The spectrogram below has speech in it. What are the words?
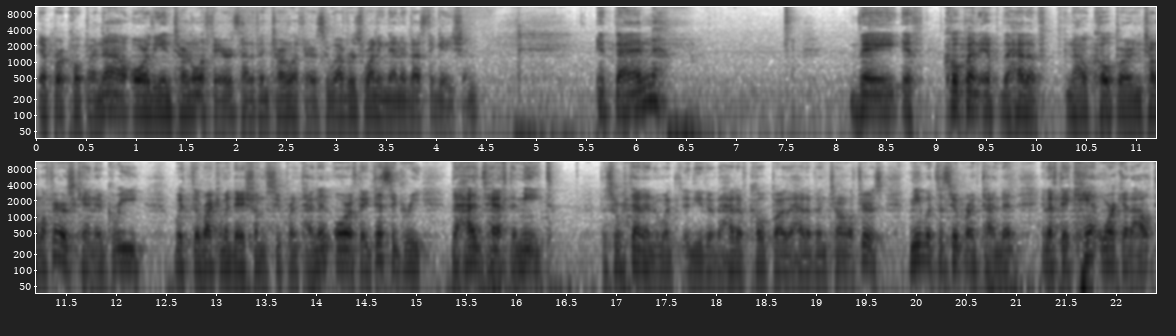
IPRA COPA now, or the internal affairs, head of internal affairs, whoever's running that investigation. It then, they, if COPA and the head of now COPA or Internal Affairs can agree with the recommendation of the superintendent, or if they disagree, the heads have to meet the superintendent with either the head of COPA or the head of Internal Affairs, meet with the superintendent, and if they can't work it out,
